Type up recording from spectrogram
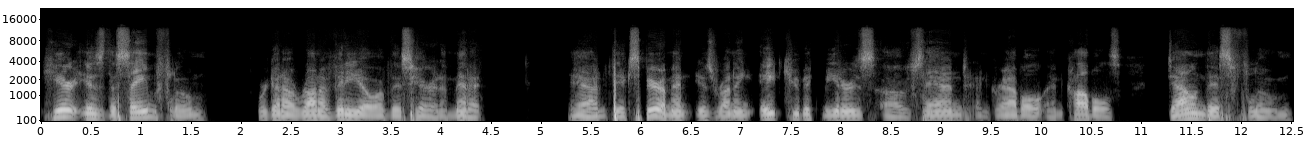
here is the same flume. We're gonna run a video of this here in a minute. And the experiment is running eight cubic meters of sand and gravel and cobbles down this flume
